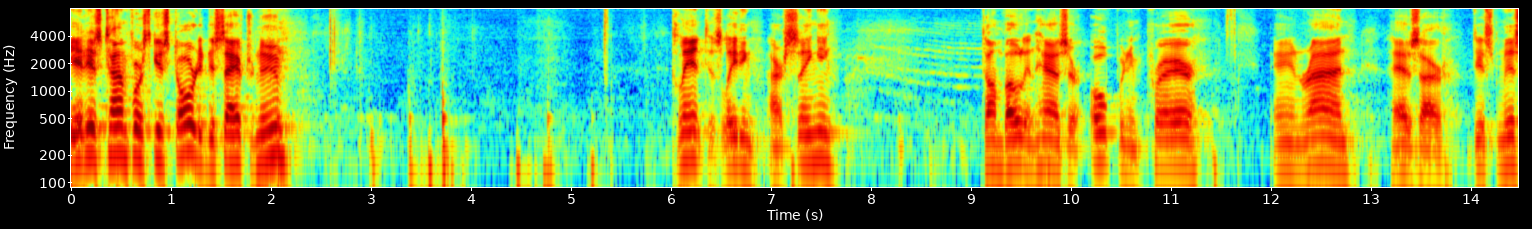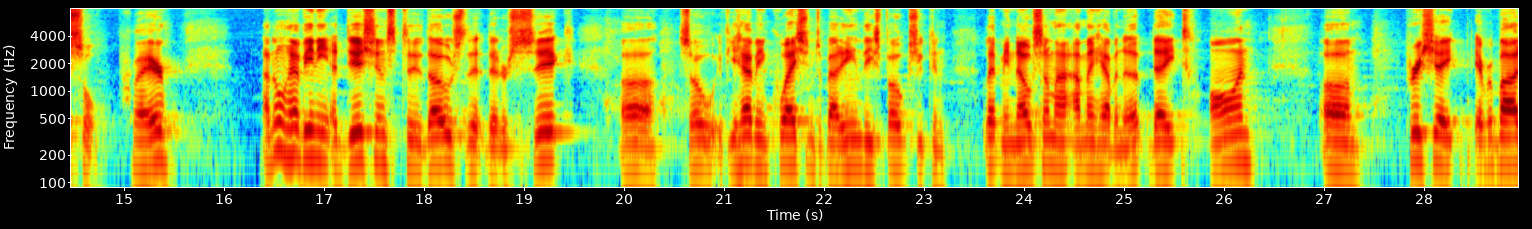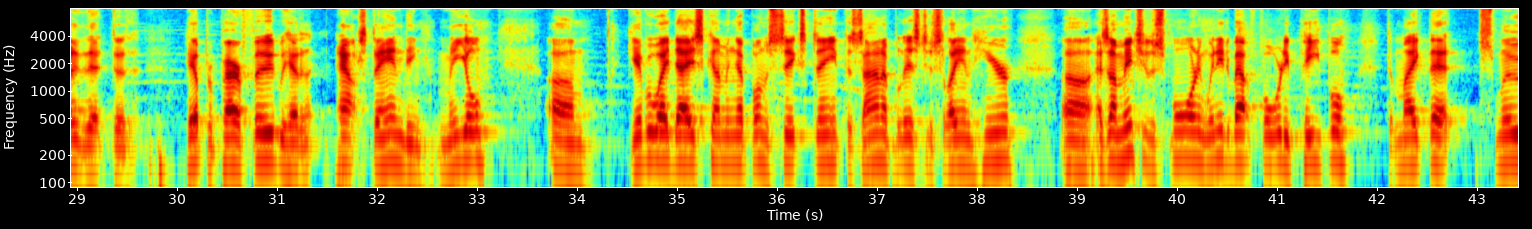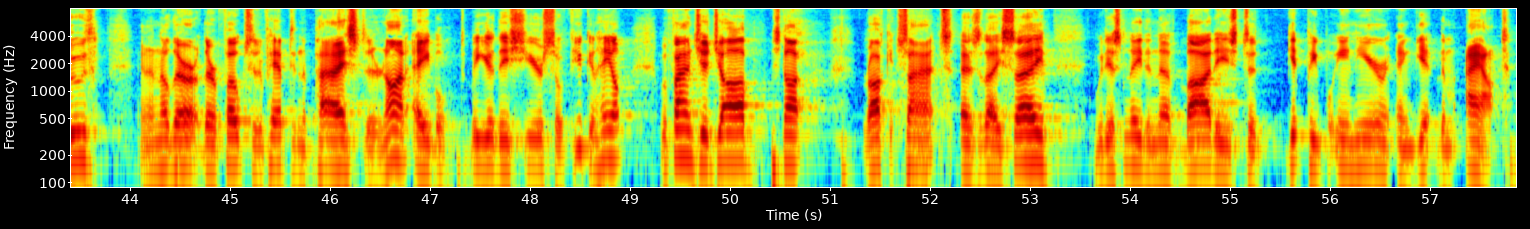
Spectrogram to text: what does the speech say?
It is time for us to get started this afternoon. Clint is leading our singing. Tom Bolin has our opening prayer, and Ryan has our dismissal prayer. I don't have any additions to those that, that are sick. Uh, so if you have any questions about any of these folks, you can let me know. Some I, I may have an update on. Um, appreciate everybody that uh, helped prepare food. We had an outstanding meal. Um, giveaway days coming up on the 16th. The sign up list is laying here. Uh, as I mentioned this morning, we need about 40 people to make that smooth. And I know there are, there are folks that have helped in the past that are not able to be here this year. So if you can help, we'll find you a job. It's not rocket science, as they say. We just need enough bodies to get people in here and get them out.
